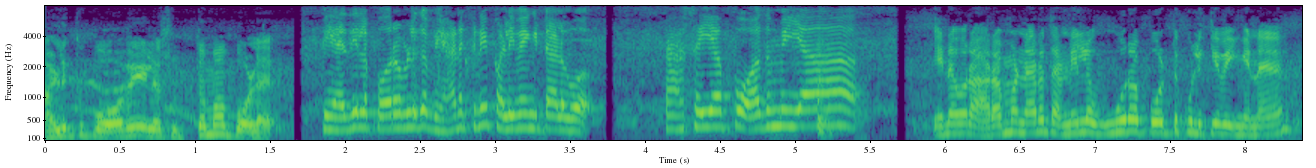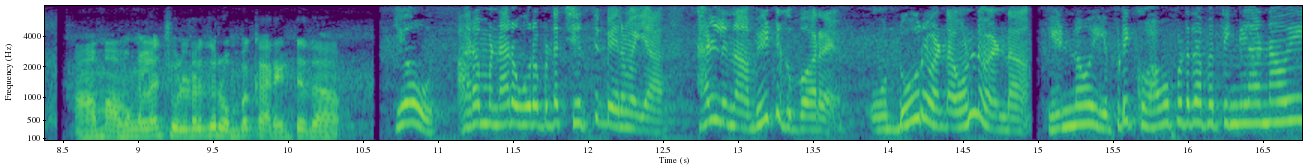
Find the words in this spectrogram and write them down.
அழுக்கு போவே இல்ல சுத்தமா போல. பேதியில போறவளுக்கு வேடக்கடி பழி வாங்கிட்டாளுவோ. ராசையா போதுமையா. என்ன ஒரு அரை மணி நேரம் தண்ணியில் ஊற போட்டு குளிக்க வைங்கண்ணே. ஆமா அவங்க எல்லாம் சொல்றது ரொம்ப கரெக்டு தான். யோ அரை மணி நேரம் ஊறப்பட்ட செத்து போயிருவையா தள்ளு நான் வீட்டுக்கு போறேன். உன் டூர் வேண்டாம் ஒண்ணு வேண்டாம். இன்னும் எப்படி கோவப்படுதா பாத்தீங்களா நோய்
